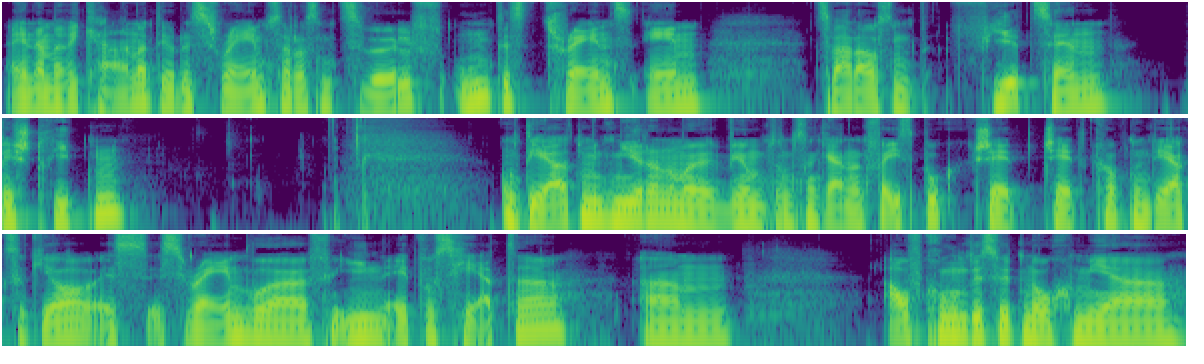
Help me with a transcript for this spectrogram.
ein Amerikaner, der das Ram 2012 und das Trans Am 2014 bestritten und der hat mit mir dann einmal, wir haben uns einen kleinen Facebook-Chat gehabt und der hat gesagt, ja, es, es Ram war für ihn etwas härter, ähm, aufgrund des halt noch mehr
